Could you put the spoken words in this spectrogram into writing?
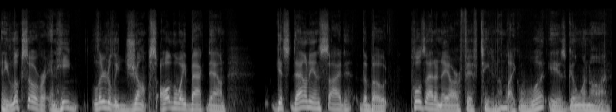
and he looks over and he literally jumps all the way back down, gets down inside the boat, pulls out an AR-15, and I'm like, "What is going on?"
